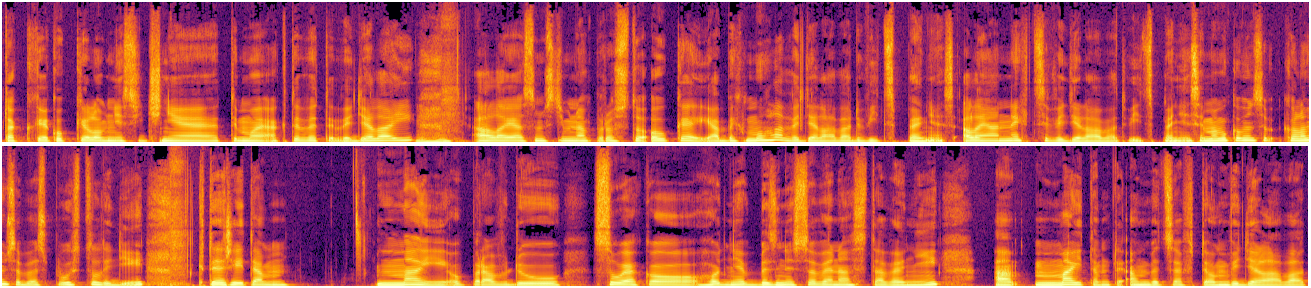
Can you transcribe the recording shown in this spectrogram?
tak jako kilo měsíčně ty moje aktivity vydělají, mm-hmm. ale já jsem s tím naprosto OK. Já bych mohla vydělávat víc peněz, ale já nechci vydělávat víc peněz. Já mám kolem sebe spoustu lidí, kteří tam mají opravdu, jsou jako hodně biznisově nastavení a mají tam ty ambice v tom vydělávat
